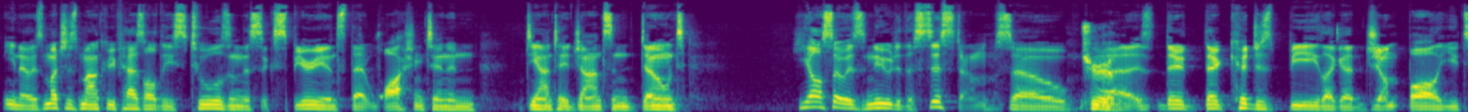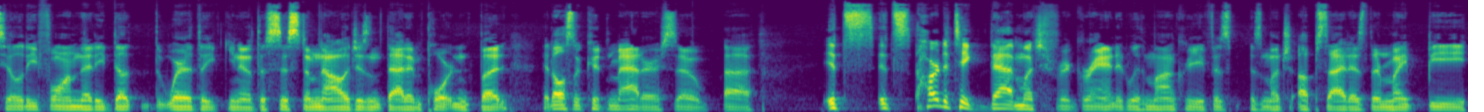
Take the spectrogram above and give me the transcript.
you know as much as Moncrief has all these tools and this experience that Washington and Diontae Johnson don't. He also is new to the system, so uh, there there could just be like a jump ball utility for him that he does where the you know the system knowledge isn't that important, but it also could matter. So uh, it's it's hard to take that much for granted with Moncrief as as much upside as there might be.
